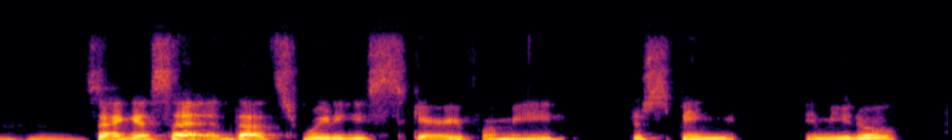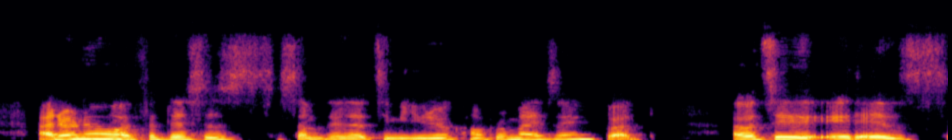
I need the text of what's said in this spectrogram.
mm-hmm. so i guess that, that's really scary for me just being immuno i don't know if this is something that's immunocompromising but I would say it is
